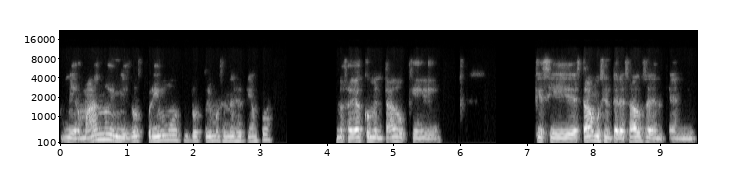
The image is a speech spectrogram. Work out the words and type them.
mi hermano y mis dos primos, dos primos en ese tiempo, nos había comentado que que si estábamos interesados en, en,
